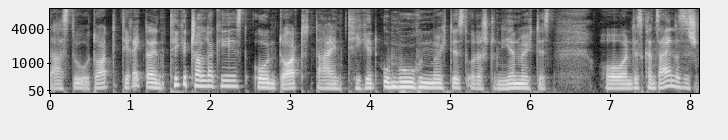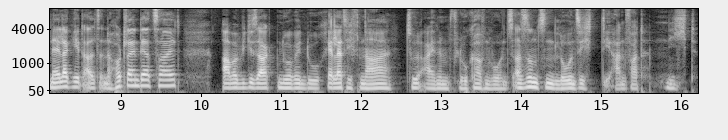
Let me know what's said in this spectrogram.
dass du dort direkt an den Ticketschalter gehst und dort dein Ticket umbuchen möchtest oder stornieren möchtest. Und es kann sein, dass es schneller geht als an der Hotline derzeit, aber wie gesagt, nur wenn du relativ nah zu einem Flughafen wohnst. Ansonsten lohnt sich die Anfahrt nicht.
